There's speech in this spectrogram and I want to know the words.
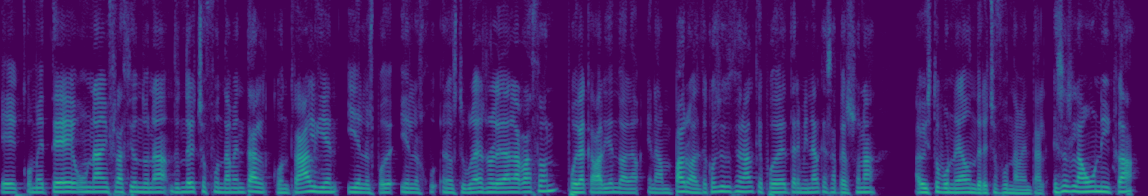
eh, comete una infracción de, una, de, un derecho fundamental contra alguien y, en los, y en, los, en, los, tribunales no le dan la razón, puede acabar yendo en amparo al constitucional que puede determinar que esa persona ha visto vulnerado un derecho fundamental. Esa es la única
